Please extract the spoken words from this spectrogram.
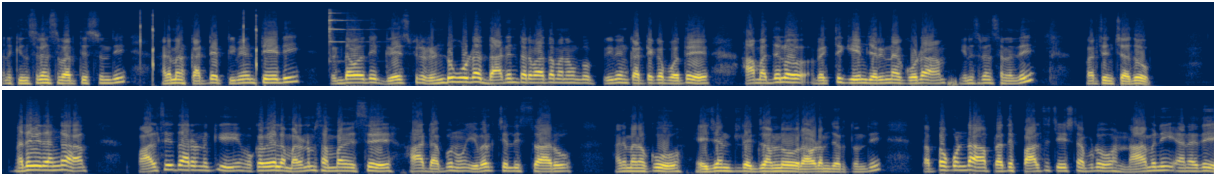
మనకి ఇన్సూరెన్స్ వర్తిస్తుంది. అంటే మనం కట్టే ప్రీమియం తేదీ రెండవది గ్రేస్ పీరియడ్ రెండు కూడా దాటిన తర్వాత మనం ప్రీమియం కట్టకపోతే ఆ మధ్యలో వ్యక్తికి ఏం జరిగినా కూడా ఇన్సూరెన్స్ అనేది వర్తించదు. అదేవిధంగా పాలసీదారునికి ఒకవేళ మరణం సంభవిస్తే ఆ డబ్బును ఎవరికి చెల్లిస్తారు? అని మనకు ఏజెంట్ ఎగ్జామ్లో రావడం జరుగుతుంది. తప్పకుండా ప్రతి పాలసీ చేసినప్పుడు నామినీ అనేది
